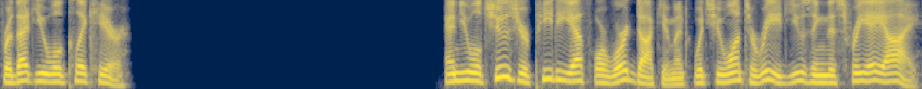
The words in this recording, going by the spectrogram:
for that, you will click here. And you will choose your PDF or Word document which you want to read using this free AI.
